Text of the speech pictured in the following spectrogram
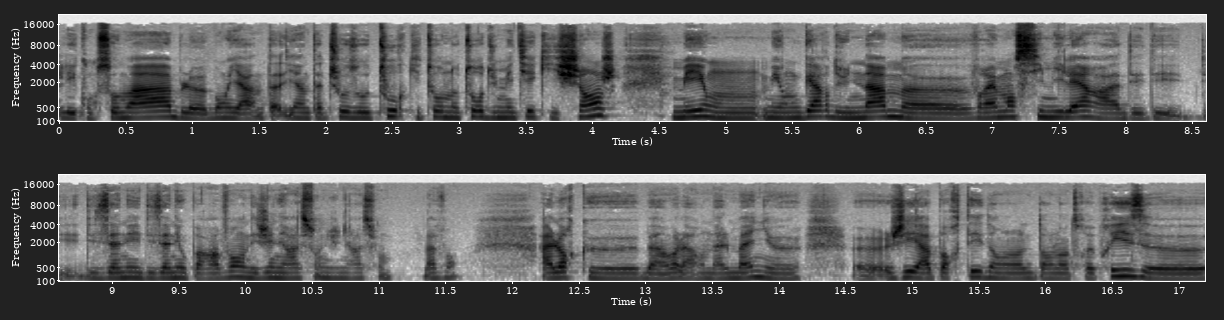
les consommables, bon, il y, a un tas de choses autour qui tournent autour du métier qui changent, mais on, mais on garde une âme vraiment similaire à des, des, des années des années auparavant, des générations et des générations d'avant alors que ben voilà en Allemagne euh, euh, j'ai apporté dans, l'entreprise euh,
